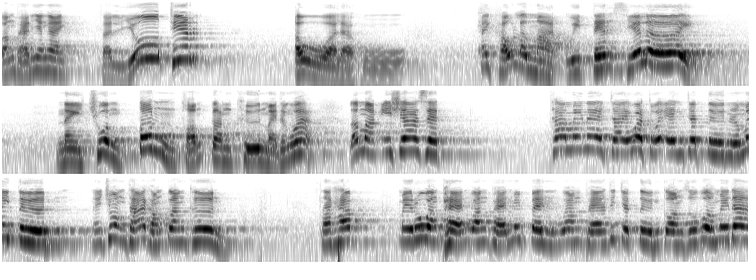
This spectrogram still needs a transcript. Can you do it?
วางแผนยังไงฟัลยูทิรอาวะละหูให้เขาละหมาดวิเตรเสียเลย ในช่วงต้นของกลางคืนหมายถึงว่า ละหมาดอิชาเสร็จ ถ้าไม่แน่ใจว่าตัวเองจะตื่นหรือไม่ตื่นในช่วงท้ายของกลางคืนนะครับ ไม่รู้วางแผน วางแผนไม่เป็น วางแผนที่จะตื่นก่อนซูโบไม่ได้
